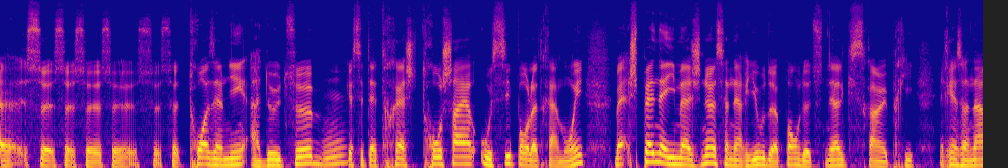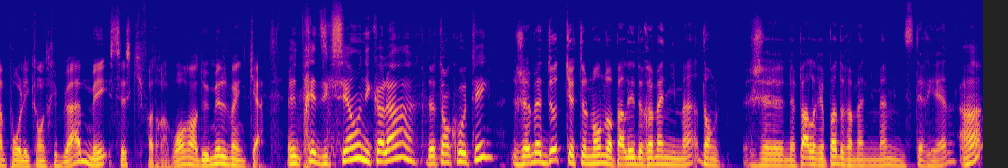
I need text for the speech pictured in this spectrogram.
euh, ce, ce- ce- ce- ce- ce troisième lien à deux tubes, Mm. que c'était très- trop cher aussi pour le tramway. Ben, je peine à imaginer un scénario de pont de tunnel qui sera un prix raisonnable pour les contribuables, mais c'est ce qu'il faudra voir en 2024. Une prédiction, Nicolas, de ton côté? Je me doute que tout le monde va parler de remaniement, donc je ne parlerai pas de remaniement ministériel. Ah,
